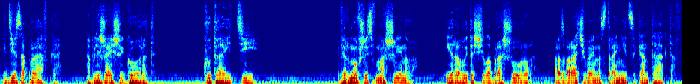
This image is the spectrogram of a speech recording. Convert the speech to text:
Где заправка? А ближайший город? Куда идти? Вернувшись в машину, Ира вытащила брошюру, разворачивая на странице контактов.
